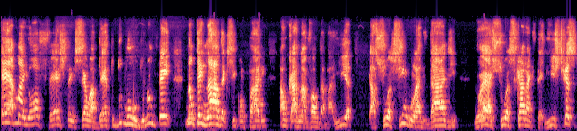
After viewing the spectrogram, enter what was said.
É a maior festa em céu aberto do mundo. Não tem, não tem nada que se compare ao carnaval da Bahia, a sua singularidade, não é? as suas características.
